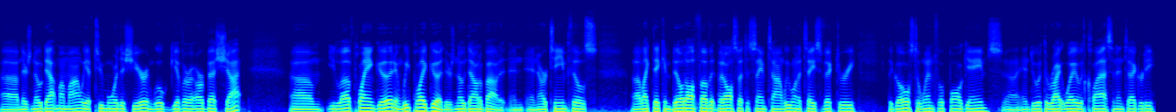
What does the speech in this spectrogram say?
Um, there's no doubt in my mind we have two more this year, and we'll give her our best shot. Um, you love playing good, and we played good. There's no doubt about it. And and our team feels uh, like they can build off of it, but also at the same time, we want to taste victory. The goal is to win football games uh, and do it the right way with class and integrity.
